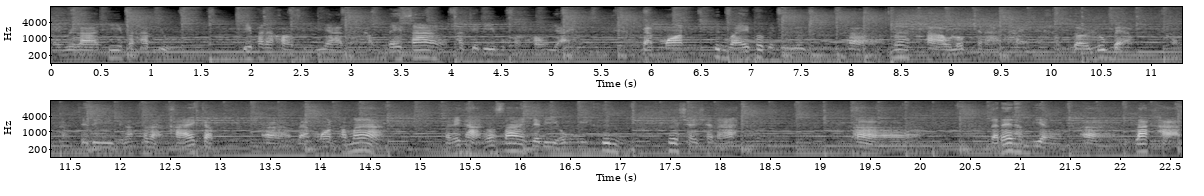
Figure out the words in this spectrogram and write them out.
ในเวลาที่ประทับอยู่ที่พระนครศรีอยุธยานะครับ ได้สร้างพระเจดีย์ภูเขาทองใหญ่ แบบมอญขึ้นไว้เพื่อเป็นที่ระลึกเอ่อเมื่อคราวรบชนะไทยนะครับ โดยรูปแบบของพระเจดีย์มีลักษณะคล้ายกับแบบมอญพม่าสันนิษฐานว่าสร้างเจดีย์องค์นี้ขึ้นเพื่อชัยชนะแต่ได้ทำเพียงเอ่อลากขาด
